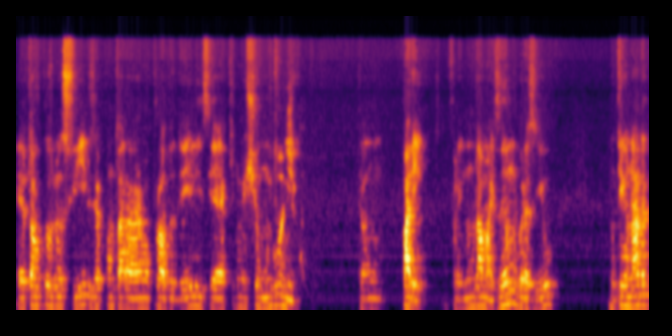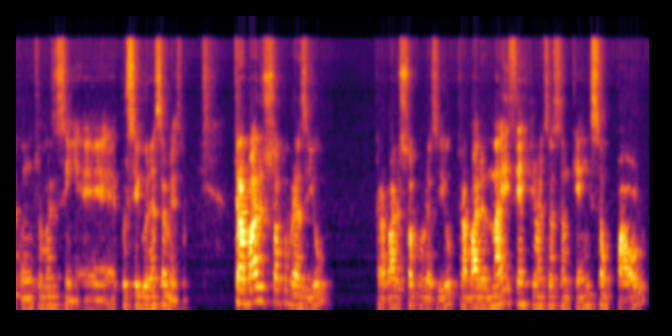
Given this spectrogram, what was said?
eu estava com os meus filhos e apontaram a arma pro lado deles e aquilo mexeu muito comigo. Então, parei. Falei, não dá mais. Amo o Brasil, não tenho nada contra, mas assim, é, é por segurança mesmo. Trabalho só para o Brasil, trabalho só para o Brasil, trabalho na FR Climatização, que é em São Paulo,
